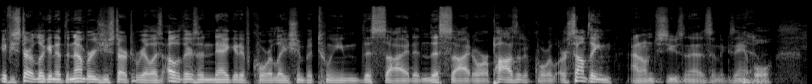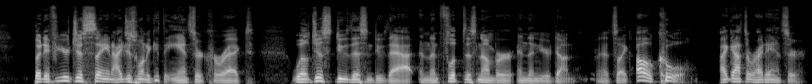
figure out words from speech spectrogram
if you start looking at the numbers, you start to realize, oh, there's a negative correlation between this side and this side, or a positive correlation, or something. I don't I'm just using that as an example. But if you're just saying, I just want to get the answer correct, well, just do this and do that, and then flip this number, and then you're done. And it's like, oh, cool. I got the right answer.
